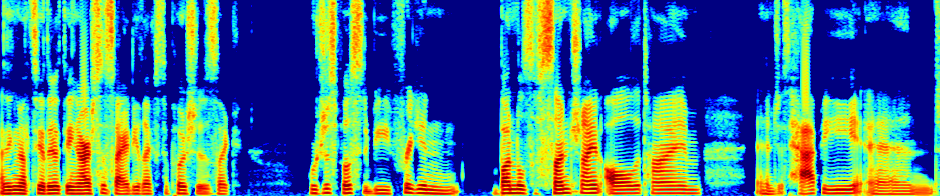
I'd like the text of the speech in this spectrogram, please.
I think that's the other thing our society likes to push is like, we're just supposed to be freaking bundles of sunshine all the time and just happy. And,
